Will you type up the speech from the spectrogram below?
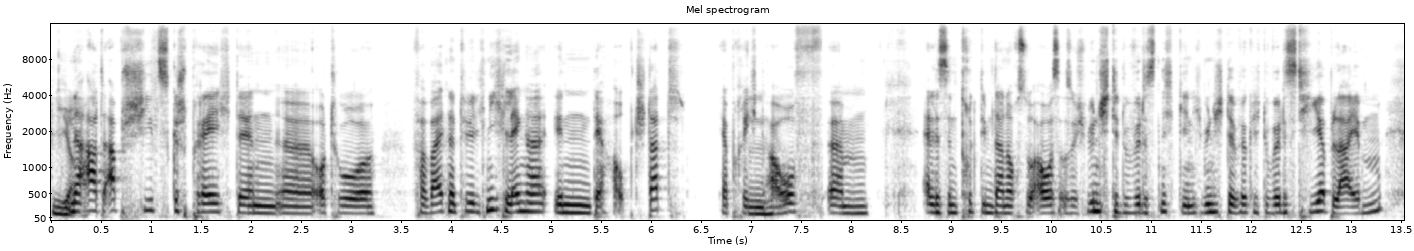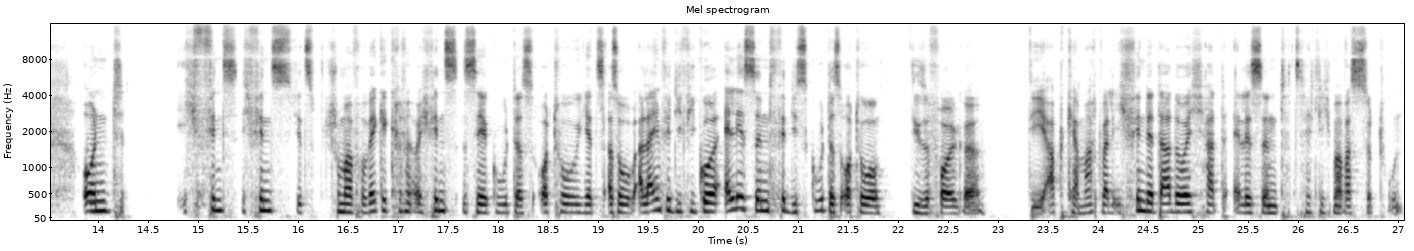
ja. eine Art Abschiedsgespräch, denn äh, Otto verweilt natürlich nicht länger in der Hauptstadt. Er bricht mhm. auf. Ähm, Allison drückt ihm dann auch so aus. Also ich wünschte, du würdest nicht gehen. Ich wünschte wirklich, du würdest hier bleiben. Und ich finde es ich find's jetzt schon mal vorweggegriffen, aber ich finde es sehr gut, dass Otto jetzt, also allein für die Figur Allison finde ich es gut, dass Otto diese Folge die Abkehr macht, weil ich finde, dadurch hat Allison tatsächlich mal was zu tun.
